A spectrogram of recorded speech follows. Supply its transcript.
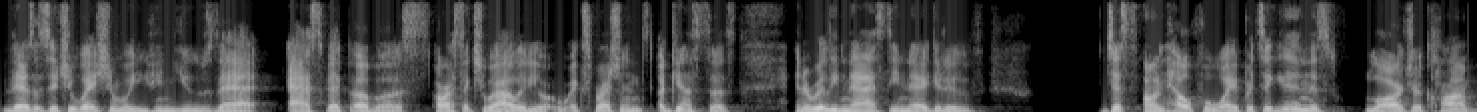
there's a situation where you can use that aspect of us, our sexuality or expressions against us in a really nasty, negative, just unhelpful way, particularly in this larger clim-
